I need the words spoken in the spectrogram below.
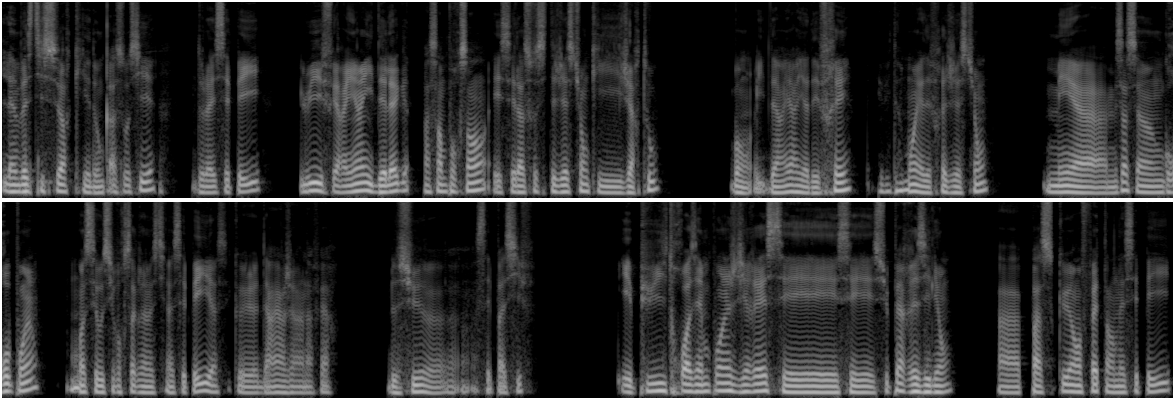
l'investisseur qui est donc associé de la SCPI, lui, il fait rien, il délègue à 100% et c'est la société de gestion qui gère tout. Bon, derrière, il y a des frais, évidemment, il y a des frais de gestion. Mais, euh, mais ça, c'est un gros point. Moi, c'est aussi pour ça que j'investis en SCPI, hein, c'est que derrière, j'ai rien à faire dessus, euh, c'est passif. Et puis, troisième point, je dirais, c'est super résilient euh, parce que en fait, en SCPI,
